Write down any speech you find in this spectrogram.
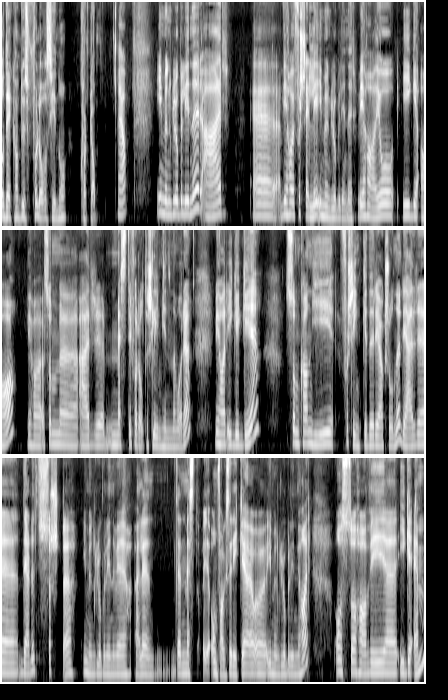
Og det kan du få lov å si noe kort om. Ja. Immunglobuliner er Vi har jo forskjellige immunglobuliner. Vi har jo IGA, som eh, er mest i forhold til slimhinnene våre. Vi har IGG, som kan gi forsinkede reaksjoner. Det er, eh, det er den største immunglobulinen vi Eller den mest omfangsrike eh, immunglobulinen vi har. Og så har vi eh, IGM,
